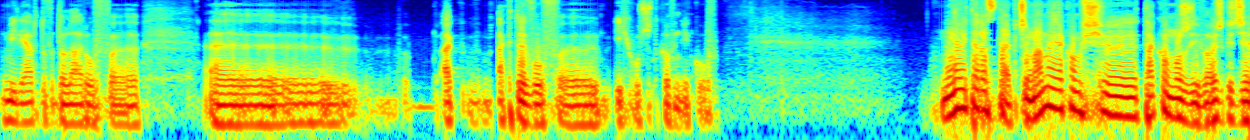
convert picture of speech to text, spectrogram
miliardów dolarów aktywów ich użytkowników. No i teraz tak, czy mamy jakąś taką możliwość, gdzie,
